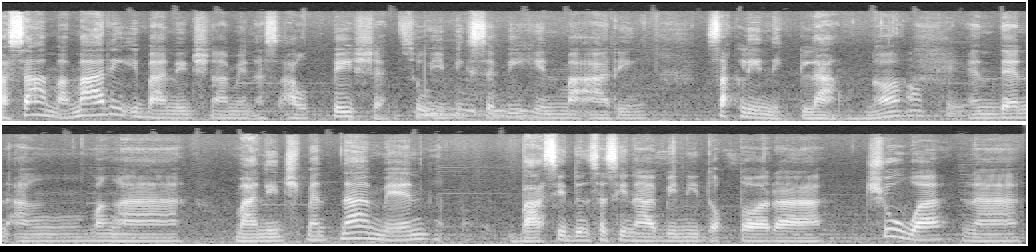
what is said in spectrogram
kasama, maaring i-manage namin as outpatient. So, ibig sabihin, maaring sa clinic lang, no? Okay. And then, ang mga management namin, base dun sa sinabi ni Doktora Chua na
